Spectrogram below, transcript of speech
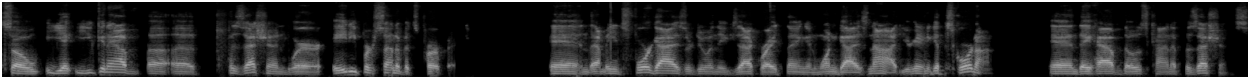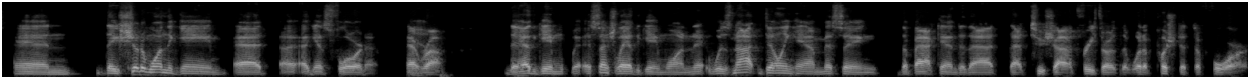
so you, you can have a, a possession where 80% of it's perfect. And that means four guys are doing the exact right thing and one guy's not. You're going to get scored on. And they have those kind of possessions. And they should have won the game at uh, against Florida at yeah. Rupp. They had the game essentially had the game won. And it was not Dillingham missing the back end of that that two shot free throw that would have pushed it to four.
